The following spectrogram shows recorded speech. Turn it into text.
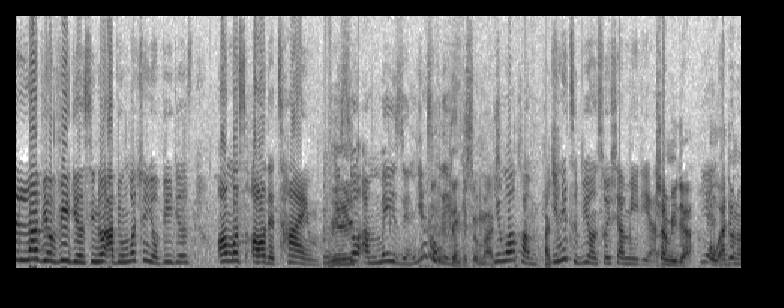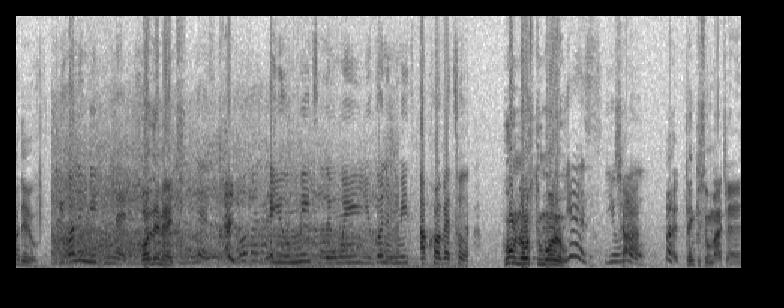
My god! I love your videos. You know, I've been watching your videos almost all the time. Really? It's so amazing. Yes, Oh, please. thank you so much. You're welcome. Much. You need to be on social media. Social media. Yes. Oh, I don't know the. You only need net. Only net? Yes. Over there. You meet the Lewin. You're going to meet Acrobato. Who knows tomorrow? Yes, you Cha. will. Alright, thank you so much. Eh.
